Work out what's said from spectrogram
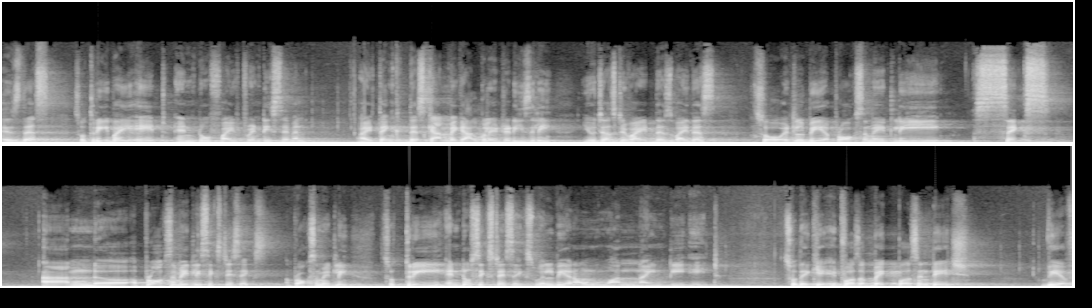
is this. So 3 by 8 into 527 I think this can be calculated easily. You just divide this by this. So it will be approximately 6 and uh, approximately 66 approximately so 3 into 66 will be around 198 so देखिए it was a big percentage we have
